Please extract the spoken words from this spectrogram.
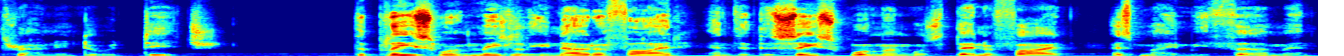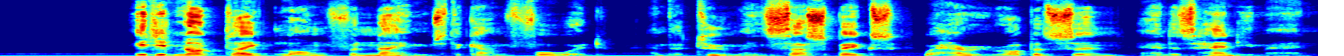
thrown into a ditch. The police were immediately notified, and the deceased woman was identified as Mamie Thurman. It did not take long for names to come forward, and the two main suspects were Harry Robertson and his handyman,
